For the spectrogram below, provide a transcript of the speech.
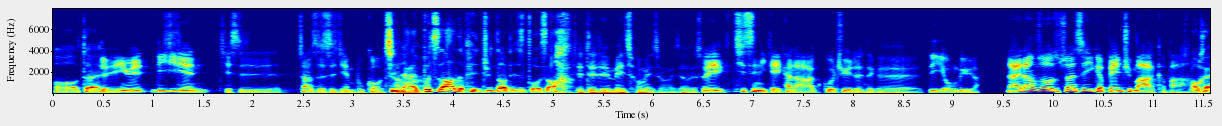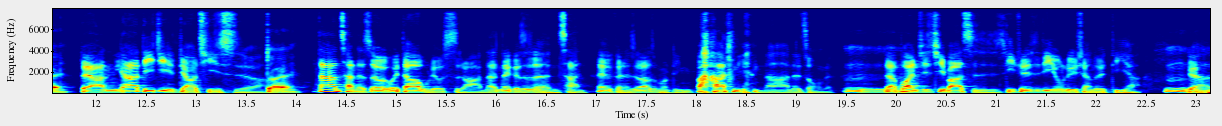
哦，对对，因为立基电其实上市时间不够长，其实你还不知道它的平均到底是多少。对对对，没错没错没错。所以其实你可以看到它过去的这个利用率了。来当做算是一个 benchmark 吧。OK，对啊，你看它第一季掉到七十了。对，当然惨的时候也会掉到五六十啦，但那个是很惨，那个可能是到什么零八年啊那种的。嗯嗯。对啊，不然其实七八十的确是利用率相对低啊。嗯。对啊，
